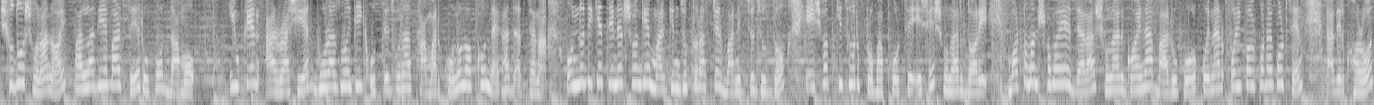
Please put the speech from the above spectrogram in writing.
শুধু সোনা নয়, পাল্লা দিয়ে বাড়ছে রূপোর দামও। ইউক্রেন আর রাশিয়ার ভূরাজনৈতিক উত্তেজনা থামার কোনো লক্ষণ দেখা যাচ্ছে না। অন্যদিকে চীনের সঙ্গে মার্কিন যুক্তরাষ্ট্রের বাণিজ্য যুদ্ধ এইসব কিছুর প্রভাব পড়ছে এসে সোনার দরে। বর্তমান সময়ে যারা সোনার গয়না বা রূপো কেনার পরিকল্পনা করছেন, তাদের খরচ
